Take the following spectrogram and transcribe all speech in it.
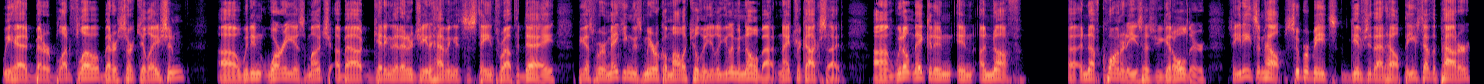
we had better blood flow, better circulation. Uh, we didn't worry as much about getting that energy and having it sustained throughout the day because we were making this miracle molecule that you, you don't even know about, nitric oxide. Um, we don't make it in, in enough uh, enough quantities as you get older. So you need some help. Super Beets gives you that help. They used to have the powder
